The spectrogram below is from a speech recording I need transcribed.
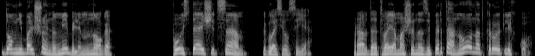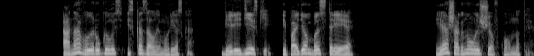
Дом небольшой, но мебели много». «Пусть тащит сам», — согласился я. «Правда, твоя машина заперта, но он откроет легко». Она выругалась и сказала ему резко. «Бери диски и пойдем быстрее». Я шагнул еще в комнаты.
